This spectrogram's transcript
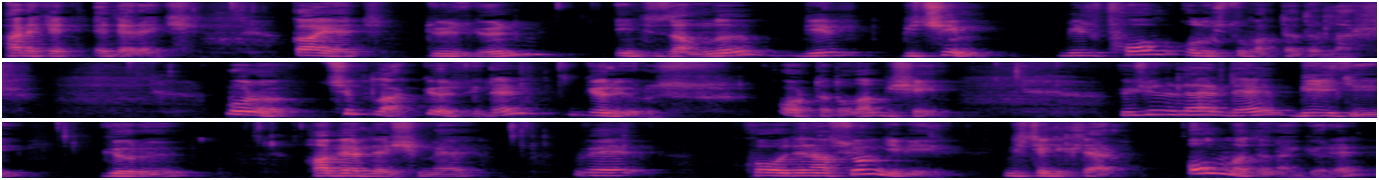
hareket ederek gayet düzgün, intizamlı bir biçim, bir form oluşturmaktadırlar. Bunu çıplak gözüyle görüyoruz. Ortada olan bir şey. Hücrelerde bilgi, görü, haberleşme ve koordinasyon gibi nitelikler olmadığına göre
